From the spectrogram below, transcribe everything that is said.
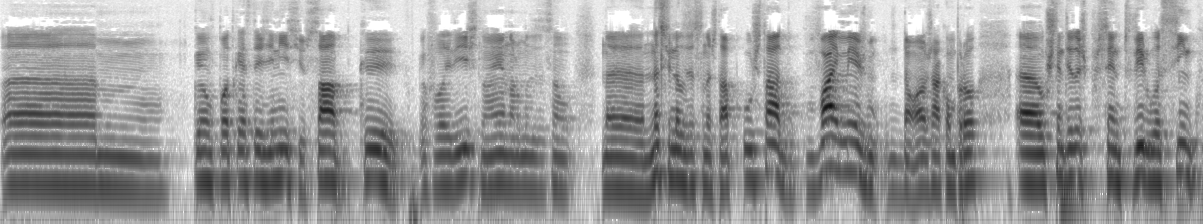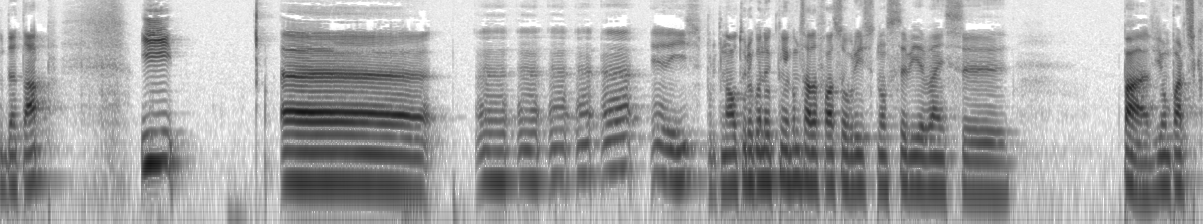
Ahm, quem ouve podcast desde o início sabe que eu falei disto, não é? A normalização, na nacionalização da TAP. O Estado vai mesmo, não, já comprou ah, os 72,5% da TAP e ah, ah, era isso, porque na altura quando eu tinha começado a falar sobre isso não se sabia bem se. Pá, haviam partes, que,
